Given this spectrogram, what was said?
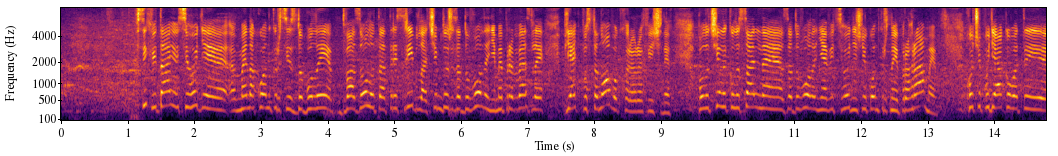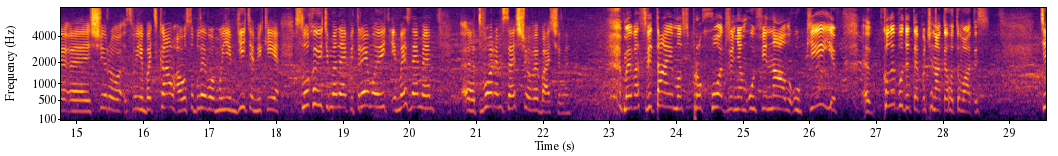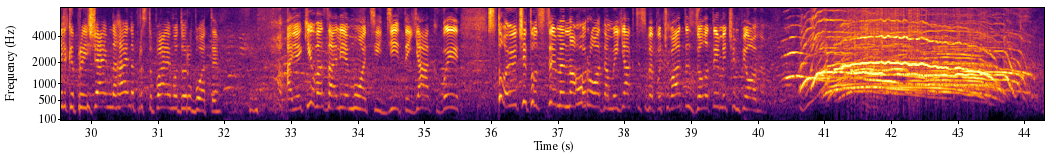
Всіх вітаю. Сьогодні ми на конкурсі здобули два золота, три срібла. Чим дуже задоволені. Ми привезли п'ять постановок хореографічних, отримали колосальне задоволення від сьогоднішньої конкурсної програми. Хочу подякувати е, щиро своїм батькам, а особливо моїм дітям, які слухають мене, підтримують, і ми з ними е, творимо все, що ви бачили. Ми вас вітаємо з проходженням у фінал у Київ. Е, Коли будете починати готуватись? Тільки приїжджаємо негайно, приступаємо до роботи. А які у вас взагалі емоції, діти? Як ви стоячи тут з цими нагородами? Як це себе почувати з золотими чемпіонами?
